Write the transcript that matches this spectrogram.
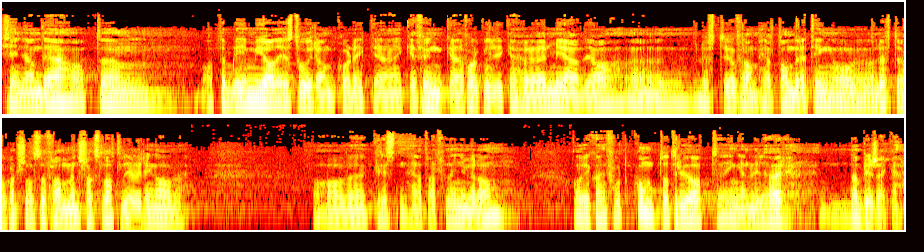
kjenne igjen det, at um, at det blir mye av de historiene hvor det ikke, ikke funker. Folk vil ikke høre. Media uh, løfter jo fram helt andre ting og løfter jo kanskje også fram en slags latterliggjøring av, av kristenhet, i hvert fall innimellom. Og vi kan fort komme til å tro at ingen vil høre. De bryr seg ikke.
